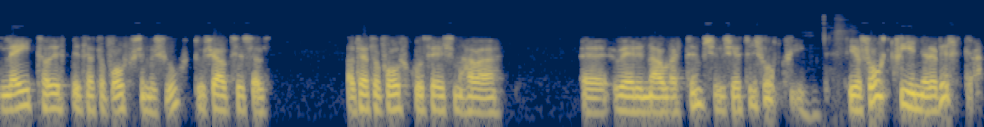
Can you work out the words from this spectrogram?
leita upp í þetta fólk sem er sjúkt og sjá til þess að, að þetta fólk og þeir sem hafa uh, verið nálægtum sem setur sótkvín. Því að sótkvín er að virka.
